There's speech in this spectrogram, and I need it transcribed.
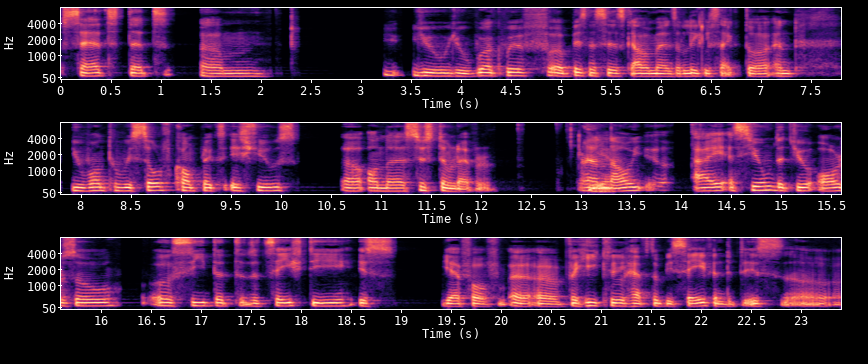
said that um, you you work with uh, businesses, governments, and legal sector, and you want to resolve complex issues uh, on a system level. And yeah. now uh, I assume that you also uh, see that that safety is yeah for uh, a vehicle have to be safe, and it is uh,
